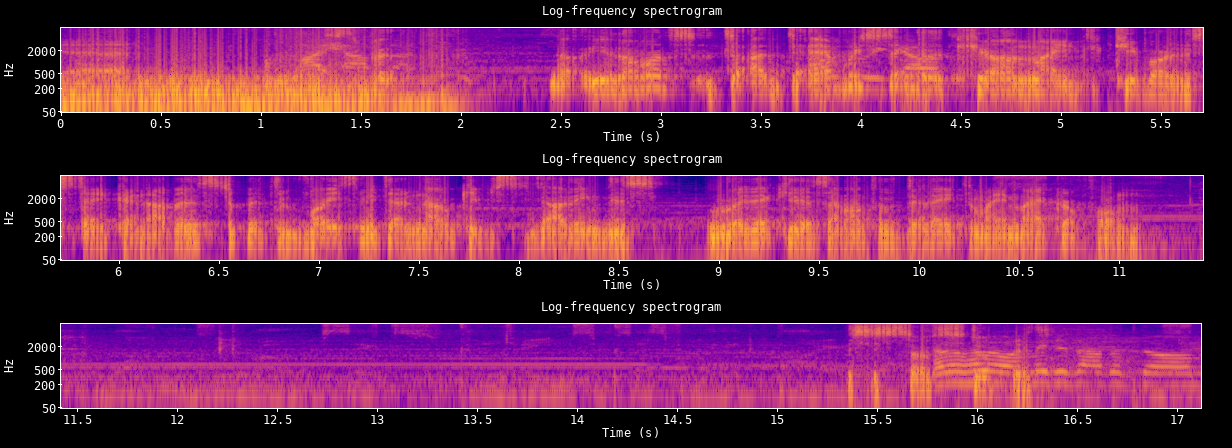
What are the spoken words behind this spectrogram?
yeah. I have that. No, you know what? Every single key on my keyboard is taken up, and stupid Voicemeeter now keeps adding this ridiculous amount of delay to my microphone. This is so Hello, hello, I made it out of the um,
